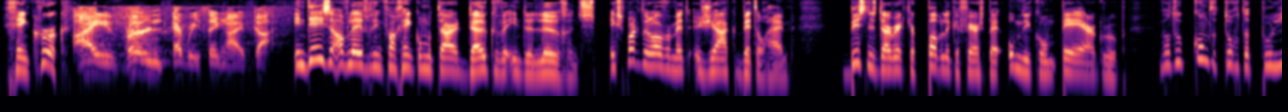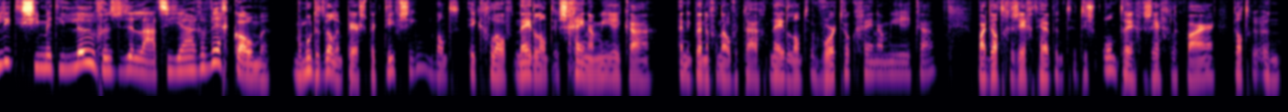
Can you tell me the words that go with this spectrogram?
geen crook. I've earned everything I've got. In deze aflevering van Geen Commentaar duiken we in de leugens. Ik sprak erover met Jacques Bettelheim, Business Director Public Affairs bij Omnicom PR Group. Want hoe komt het toch dat politici met die leugens de laatste jaren wegkomen? We moeten het wel in perspectief zien, want ik geloof Nederland is geen Amerika en ik ben ervan overtuigd, Nederland wordt ook geen Amerika. Maar dat gezegd hebbend, het is ontegenzeggelijk waar dat er een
